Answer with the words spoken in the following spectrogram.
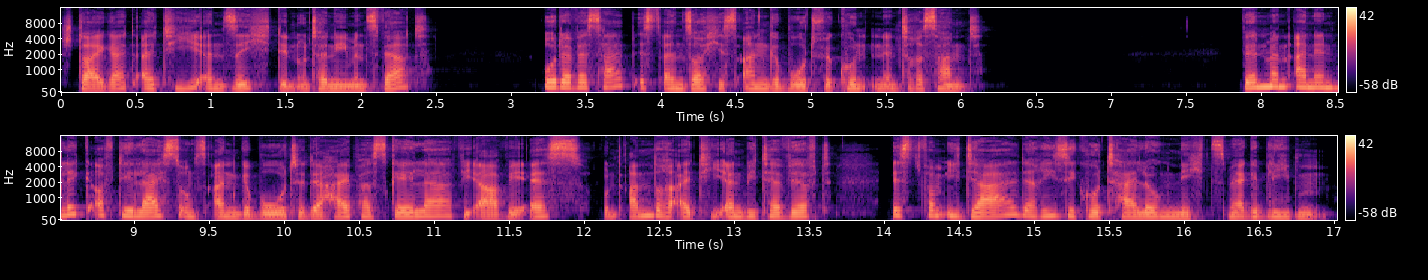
Steigert IT an sich den Unternehmenswert? Oder weshalb ist ein solches Angebot für Kunden interessant? Wenn man einen Blick auf die Leistungsangebote der Hyperscaler wie AWS und andere IT-Anbieter wirft, ist vom Ideal der Risikoteilung nichts mehr geblieben.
